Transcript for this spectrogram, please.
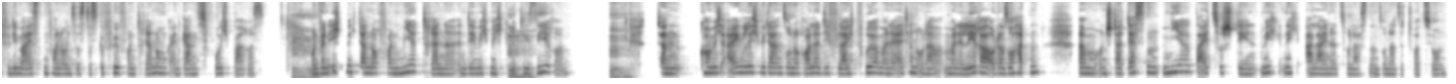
für die meisten von uns ist das Gefühl von Trennung ein ganz furchtbares. Und Mhm. wenn ich mich dann noch von mir trenne, indem ich mich Mhm. kritisiere Mhm. dann komme ich eigentlich wieder in so 'ne Rolle, die vielleicht früher meine Eltern oder meine Lehrer oder so hatten, ähm, und stattdessen mir beizustehen, mich nicht alleine zu lassen in so 'ner Situation.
